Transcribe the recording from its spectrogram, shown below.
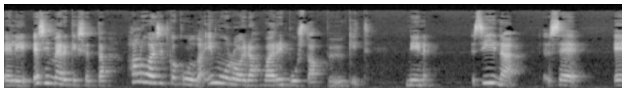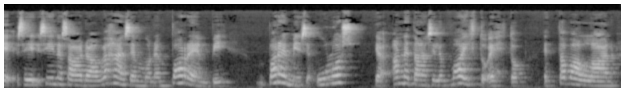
Eli esimerkiksi, että haluaisitko kulta imuroida vai ripustaa pyykit, niin siinä, se, se, siinä saadaan vähän semmoinen parempi, paremmin se ulos ja annetaan sille vaihtoehto, että tavallaan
